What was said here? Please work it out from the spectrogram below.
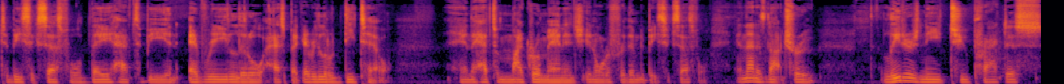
to be successful, they have to be in every little aspect, every little detail, and they have to micromanage in order for them to be successful. And that is not true. Leaders need to practice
